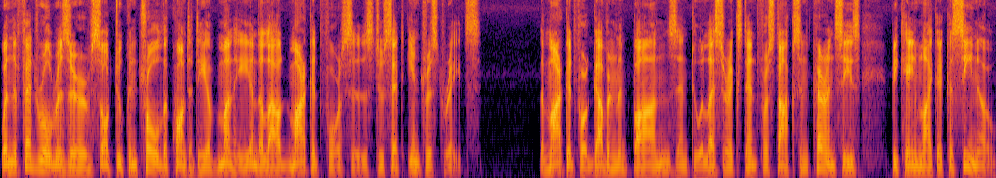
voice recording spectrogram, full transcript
when the Federal Reserve sought to control the quantity of money and allowed market forces to set interest rates. The market for government bonds, and to a lesser extent for stocks and currencies, became like a casino,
